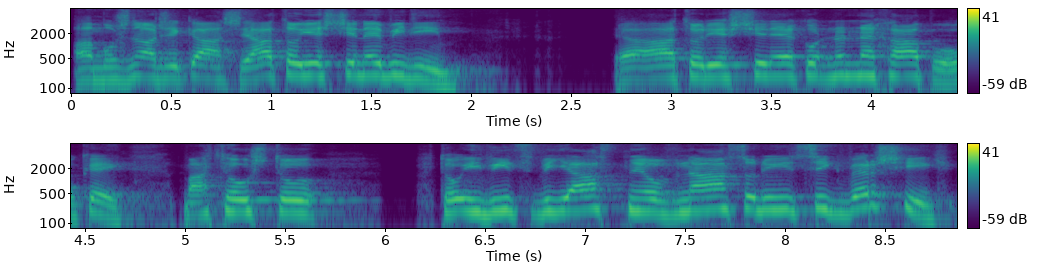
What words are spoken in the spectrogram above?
A možná říkáš, já to ještě nevidím. Já to ještě jako nechápu. OK, Matouš to, to i víc vyjasnil v následujících verších.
